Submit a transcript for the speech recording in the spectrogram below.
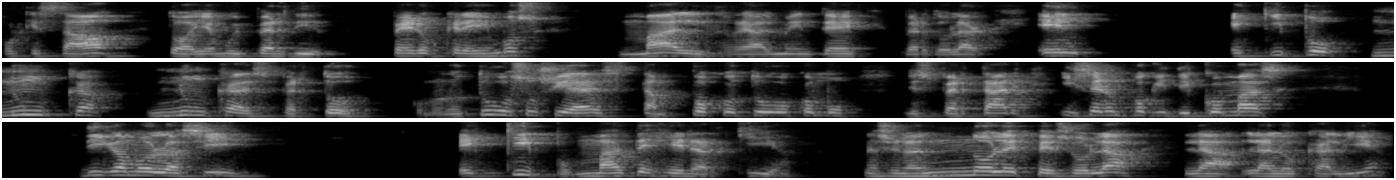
porque estaba todavía muy perdido, pero creímos mal realmente Verdolaga. El equipo nunca, nunca despertó. Como no tuvo sociedades, tampoco tuvo como despertar y ser un poquitico más, digámoslo así, equipo, más de jerarquía. Nacional no le pesó la, la, la localía,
